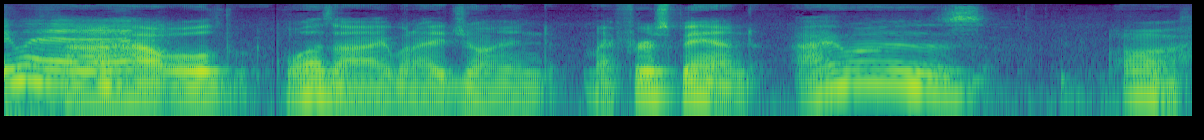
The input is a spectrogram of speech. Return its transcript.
Do it. Uh, how old was I when I joined my first band? I was, oh,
